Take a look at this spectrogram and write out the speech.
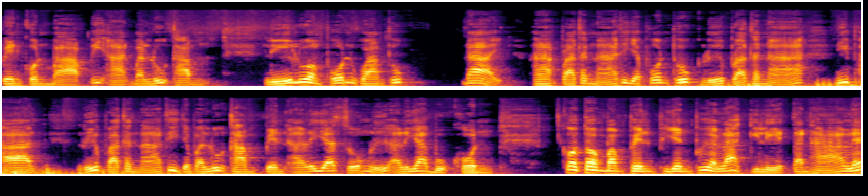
เป็นคนบาปไม่อาจบรรลุธรรม หรือล่วงพ้นความทุกข์ได้ หากปรารถนาที่จะพ้นทุกข์หรือปรารถนานิพพาน หรือปรารถนาที่จะบรรลุธรรมเป็นอริยสงฆ์หรืออริยบุคคล ก็ต้องบำเพ็ญเพียรเพื่อละกิเลสตัณหาและ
